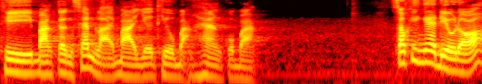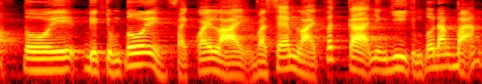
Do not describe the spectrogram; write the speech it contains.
thì bạn cần xem lại bài giới thiệu bán hàng của bạn. Sau khi nghe điều đó, tôi biết chúng tôi phải quay lại và xem lại tất cả những gì chúng tôi đang bán.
